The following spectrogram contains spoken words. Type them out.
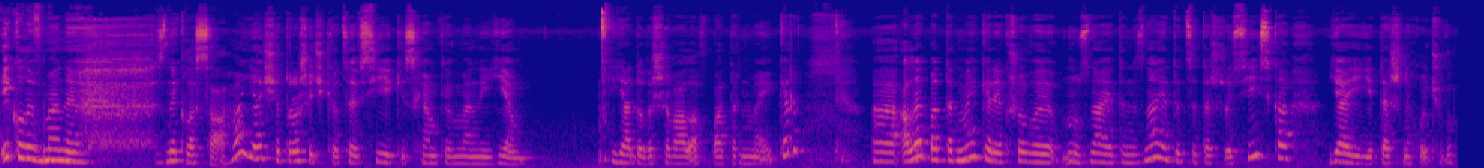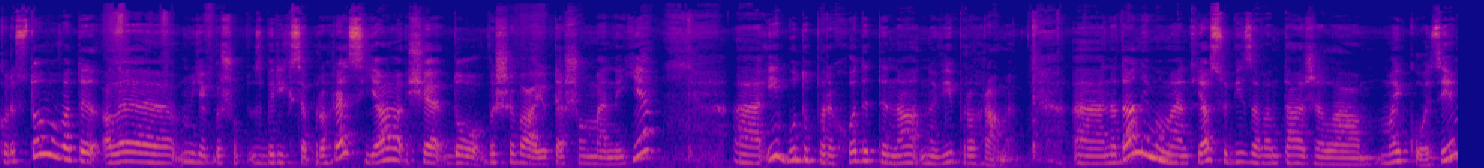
І коли в мене зникла сага, я ще трошечки, оце всі, які схемки в мене є, я довишивала в Pattern Maker. Е, Але Pattern Maker, якщо ви ну, знаєте, не знаєте, це теж російська. Я її теж не хочу використовувати, але ну, якби, щоб зберігся прогрес, я ще довишиваю те, що в мене є, е, і буду переходити на нові програми. Е, На даний момент я собі завантажила Майкозі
